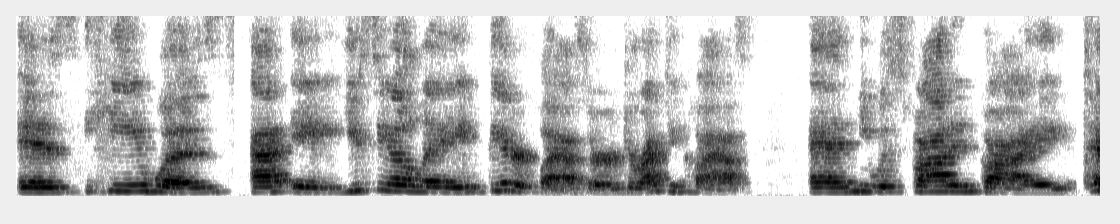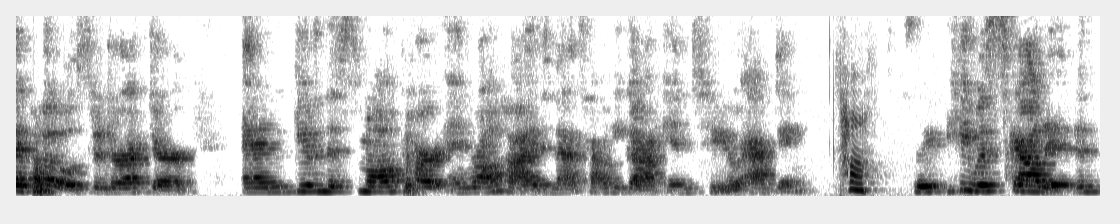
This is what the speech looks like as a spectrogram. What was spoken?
is he was at a UCLA theater class or directing class and he was spotted by Ted Post, a director, and given this small part in Rawhide and that's how he got into acting. Huh. So he was scouted and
